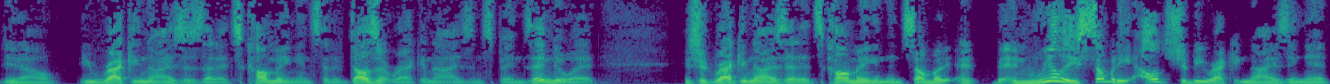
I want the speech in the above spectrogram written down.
you know, he recognizes that it's coming instead of doesn't recognize and spins into it. He should recognize that it's coming and then somebody, and, and really somebody else should be recognizing it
